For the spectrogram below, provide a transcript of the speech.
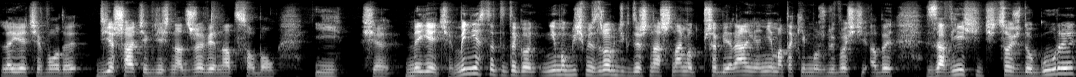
lejecie wodę, wieszacie gdzieś na drzewie nad sobą i się myjecie. My niestety tego nie mogliśmy zrobić, gdyż nasz namiot przebierania nie ma takiej możliwości, aby zawiesić coś do góry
